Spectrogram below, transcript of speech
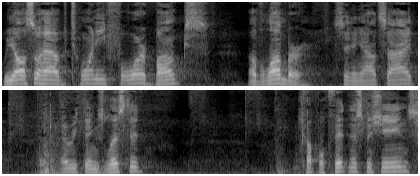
We also have 24 bunks of lumber sitting outside. Everything's listed. A couple fitness machines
